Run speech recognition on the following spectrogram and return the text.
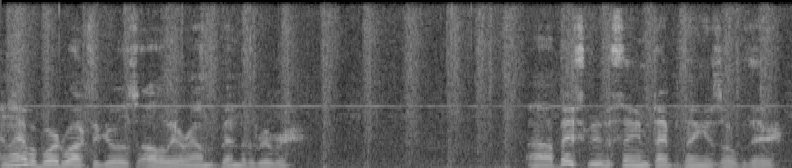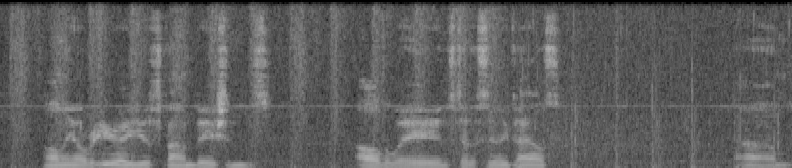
And I have a boardwalk that goes all the way around the bend of the river. Uh, basically the same type of thing as over there. Only over here I use foundations all the way instead of ceiling tiles. Um,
